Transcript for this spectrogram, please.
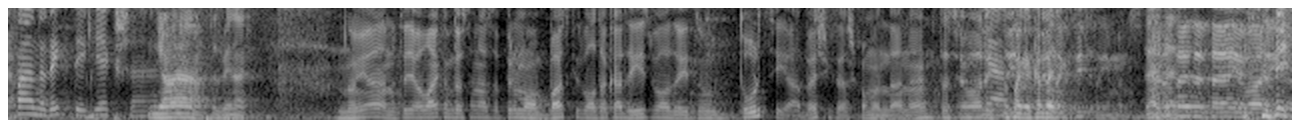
Jā, Fana riktīgi iekšā. Jā, jā tas bija nice. Nu, jā, nu, tad jau laikam tas sanāca ar pirmo basketbolu tā kārtīgi izbaudīt nu, Turcijā, Bešiktāšu komandā. Ne? Tas jau arī Jā. ir Nu, pagaid, kāpēc- cits, līmenis. Tā- nu, tā, tā, tā jau arī ir.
